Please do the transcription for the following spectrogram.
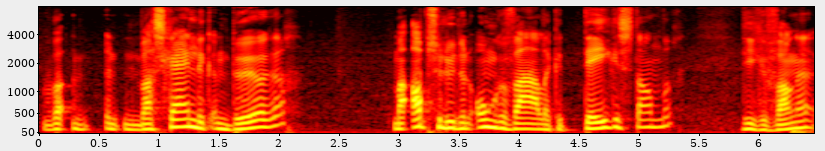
wa- een- waarschijnlijk een burger, maar absoluut een ongevaarlijke tegenstander, die gevangen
